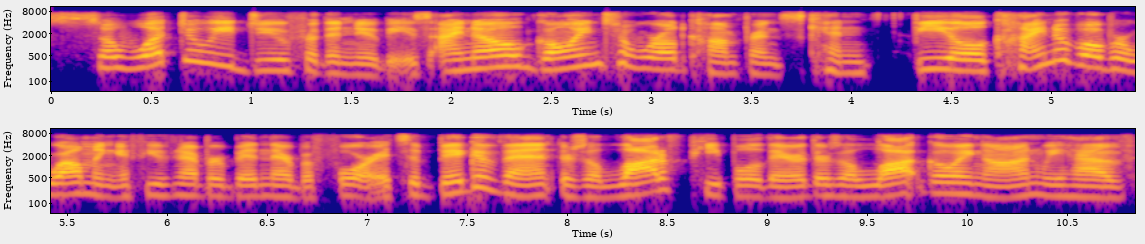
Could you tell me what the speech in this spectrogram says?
So, what do we do for the newbies? I know going to World Conference can feel kind of overwhelming if you've never been there before. It's a big event, there's a lot of people there, there's a lot going on. We have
